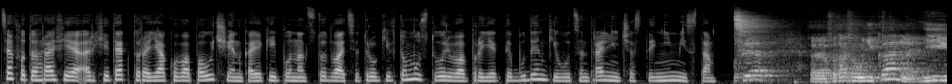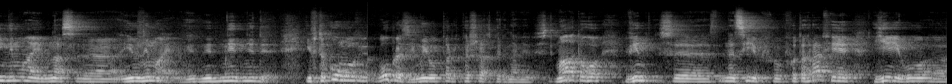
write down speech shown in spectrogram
Це фотографія архітектора Якова Паученка, який понад 120 років тому створював проєкти будинків у центральній частині міста. Це е, фотографія унікальна, і немає у нас, е, її немає ні- ні- ніде. І в такому образі ми його пер- перший раз перед нами. Мало того, він на цій фотографії є його е,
